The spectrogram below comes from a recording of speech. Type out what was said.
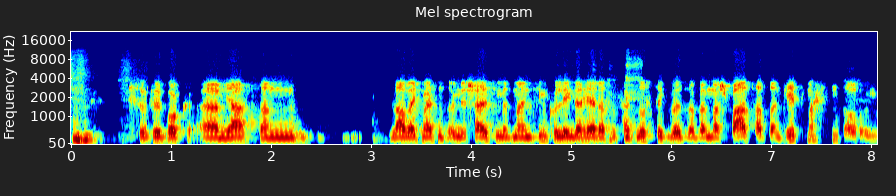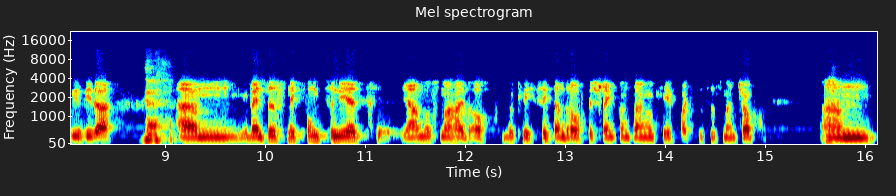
so viel Bock, ähm, ja, dann laber ich meistens irgendeine Scheiße mit meinen Teamkollegen daher, dass es halt lustig wird, weil wenn man Spaß hat, dann geht's meistens auch irgendwie wieder. ähm, wenn das nicht funktioniert, ja, muss man halt auch wirklich sich dann drauf beschränken und sagen, okay, fuck, das ist mein Job. Ähm,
